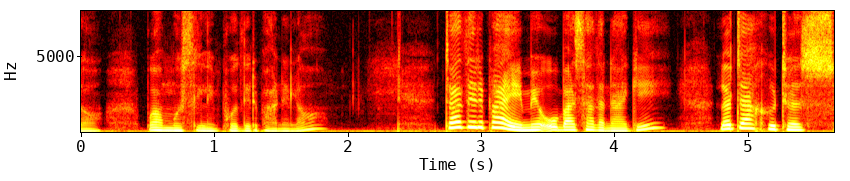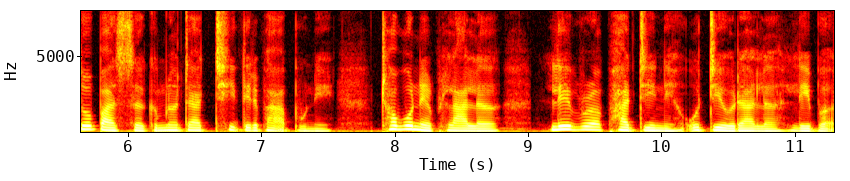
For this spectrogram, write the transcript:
တော့ပွားမွတ်စလင်ဖိုတိတပါနေလော တာတိတဖာယေမေအိုဘာသဒနာကေလတခုထဆိုပါစကမ္လတာတီတိတဖာဘူးနေထောဘုန်နေဖလာလ Liberal Party နေ Otioda la Labor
